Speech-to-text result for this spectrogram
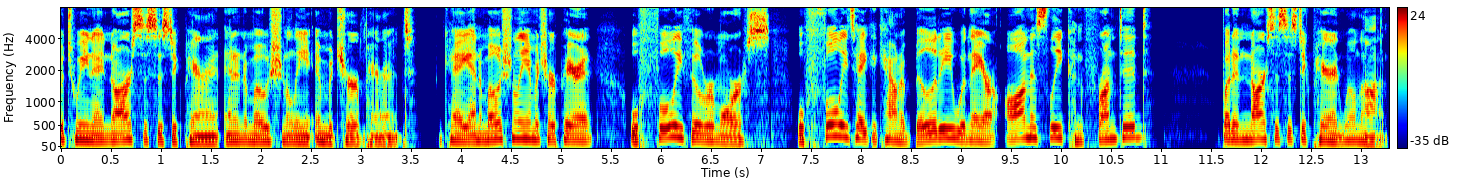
between a narcissistic parent and an emotionally immature parent. Okay. An emotionally immature parent will fully feel remorse, will fully take accountability when they are honestly confronted, but a narcissistic parent will not.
